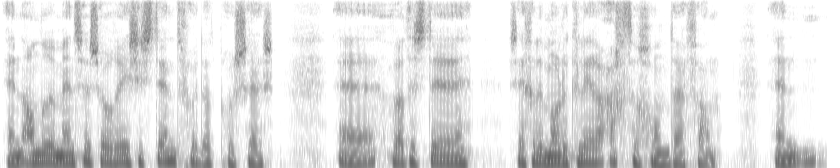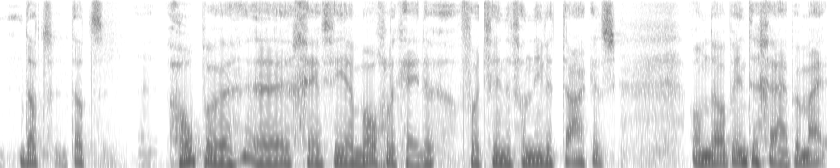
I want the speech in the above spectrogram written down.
en andere mensen zo resistent voor dat proces. Uh, wat is de, zeggen, de moleculaire achtergrond daarvan? En dat, dat hopen we uh, geeft weer mogelijkheden voor het vinden van nieuwe targets om daarop in te grijpen. Maar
